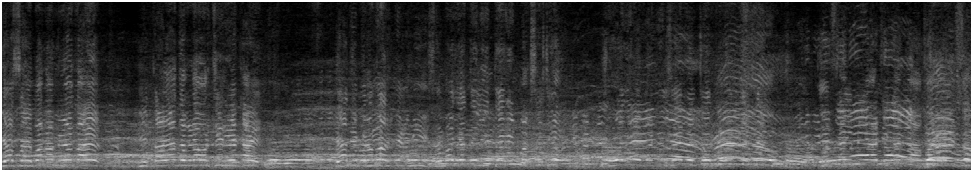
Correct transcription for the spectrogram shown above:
या साहेबांना मिळत आहे. ही काळ्या दगडावरची रेख आहे. त्याचबरोबर समाजातील इतरही पक्षाचे शिवाजीराव पाटील साहेब यांच्यावर त्यांचाही मी या ठिकाणी आभार मानतो.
